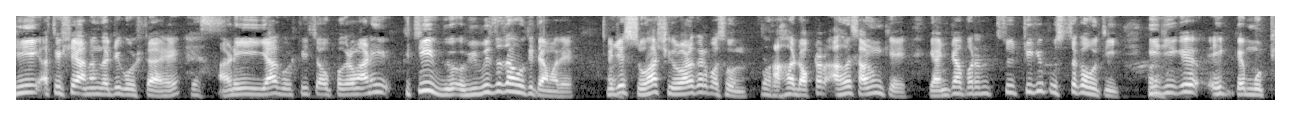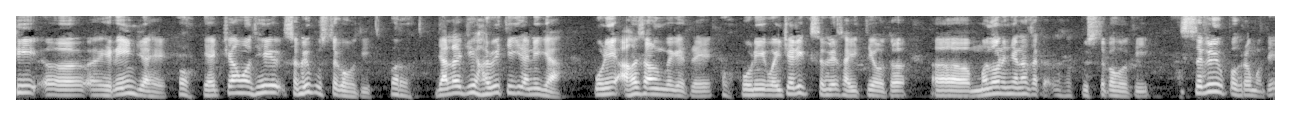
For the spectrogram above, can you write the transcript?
ही अतिशय आनंदाची गोष्ट आहे आणि या गोष्टीचा उपक्रम आणि किती विविधता होती त्यामध्ये. म्हणजे सुहास शिरवाळकरपासून. आह डॉक्टर आह साळुंके यांच्यापर्यंतची जी पुस्तकं होती ही हो. जी काही एक मोठी रेंज आहे हो. याच्यामध्ये सगळी पुस्तकं होती ज्याला जी हवी ती त्यांनी घ्या कोणी आह साळुंके घेतले हो. कोणी वैचारिक सगळे साहित्य होतं मनोरंजनाचं पुस्तकं होती सगळी उपक्रम होते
